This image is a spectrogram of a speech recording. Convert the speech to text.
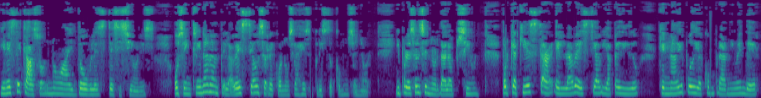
Y en este caso no hay dobles decisiones. O se inclinan ante la bestia o se reconoce a Jesucristo como Señor. Y por eso el Señor da la opción. Porque aquí está, en la bestia había pedido que nadie podía comprar ni vender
